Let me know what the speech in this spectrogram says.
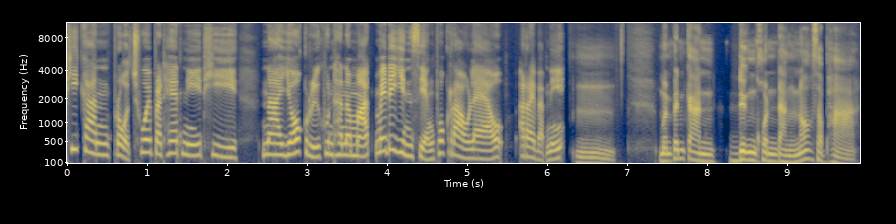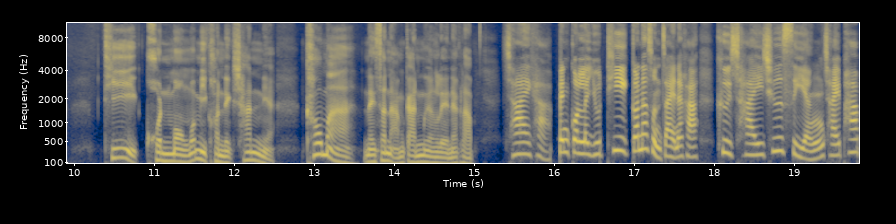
พี่กันโปรดช่วยประเทศนี้ที นายกหรือคุณธนมัตไม่ได้ยินเสียงพวกเราแล้ว อะไรแบบนี้ อืม เหมือนเป็นการดึงคนดังนอกสภา ที่คนมองว่ามีคอนเน็ชันเนี่ยเข้ามาในสนามการเมืองเลยนะครับ ใช่ค่ะ เป็นกลยุทธ์ที่ก็น่าสนใจนะคะ คือใช้ชื่อเสียงใช้ภาพ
